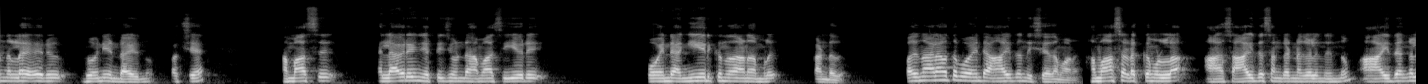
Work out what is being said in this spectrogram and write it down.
എന്നുള്ള ഒരു ധ്വനി ഉണ്ടായിരുന്നു. പക്ഷേ ഹമാസ് എല്ലാവരെയും ഞെട്ടിച്ചുകൊണ്ട് ഹമാസ് ഈ ഒരു പോയിന്റ് അംഗീകരിക്കുന്നതാണ് നമ്മൾ കണ്ടത്. പതിനാലാമത്തെ പോയിന്റ് ആയുധ നിഷേധമാണ്. ഹമാസ് അടക്കമുള്ള സായുധ സംഘടനകളിൽ നിന്നും ആയുധങ്ങൾ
